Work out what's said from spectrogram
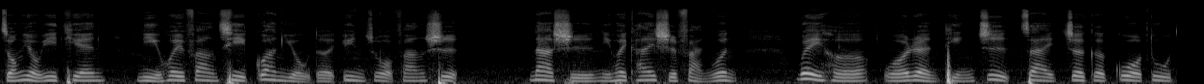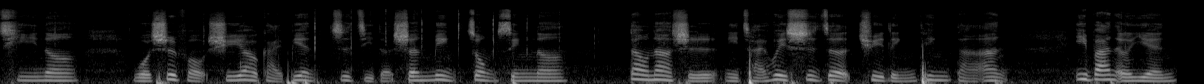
总有一天。你会放弃惯有的运作方式，那时你会开始反问：为何我仍停滞在这个过渡期呢？我是否需要改变自己的生命重心呢？到那时，你才会试着去聆听答案。一般而言，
